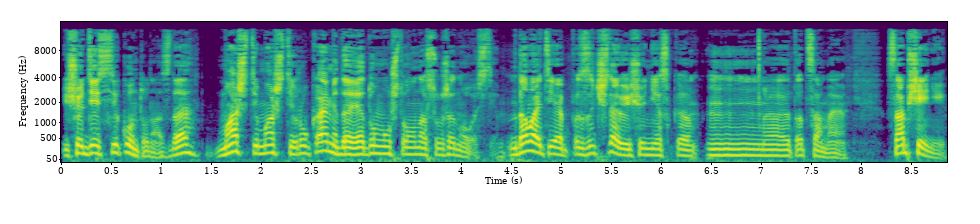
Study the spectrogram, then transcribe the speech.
Еще 10 секунд у нас, да? Машите, машите руками, да, я думал, что у нас уже новости. Давайте я зачитаю еще несколько, этот самое, сообщений.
